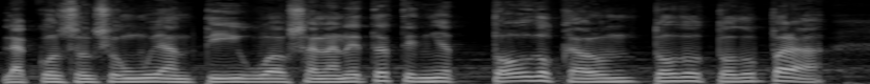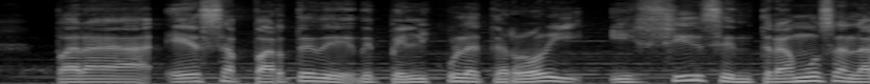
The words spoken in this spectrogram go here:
la construcción muy antigua, o sea, la neta tenía todo, cabrón, todo, todo para para esa parte de, película de terror. Y, y si entramos a la,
